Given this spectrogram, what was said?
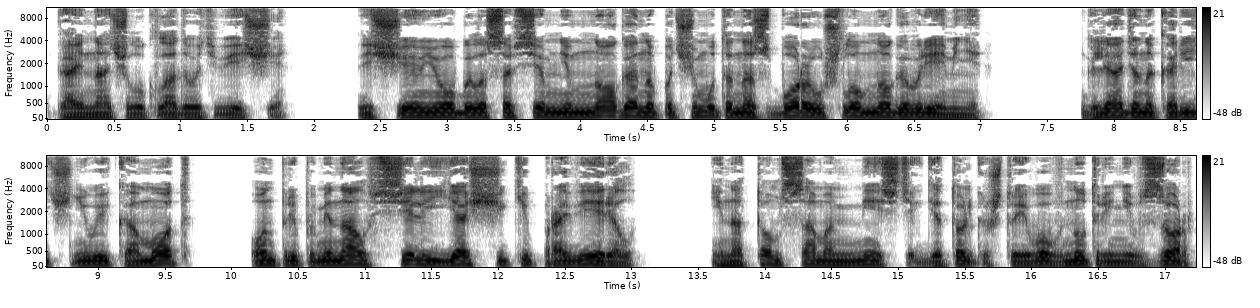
Гай начал укладывать вещи. Вещей у него было совсем немного, но почему-то на сборы ушло много времени. Глядя на коричневый комод, он припоминал, все ли ящики проверил, и на том самом месте, где только что его внутренний взор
